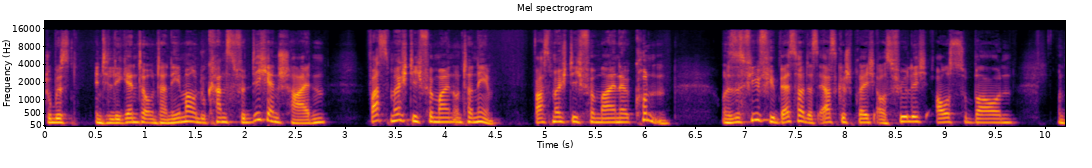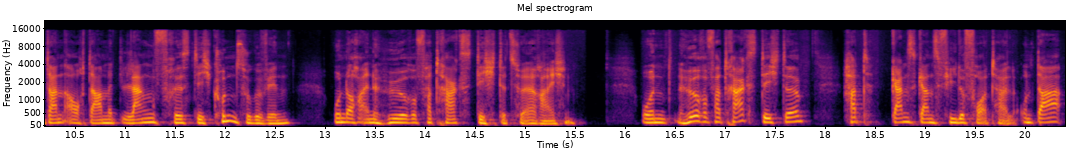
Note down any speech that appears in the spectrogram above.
Du bist intelligenter Unternehmer und du kannst für dich entscheiden, was möchte ich für mein Unternehmen? Was möchte ich für meine Kunden? Und es ist viel, viel besser, das Erstgespräch ausführlich auszubauen und dann auch damit langfristig Kunden zu gewinnen und auch eine höhere Vertragsdichte zu erreichen. Und eine höhere Vertragsdichte hat ganz, ganz viele Vorteile. Und da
